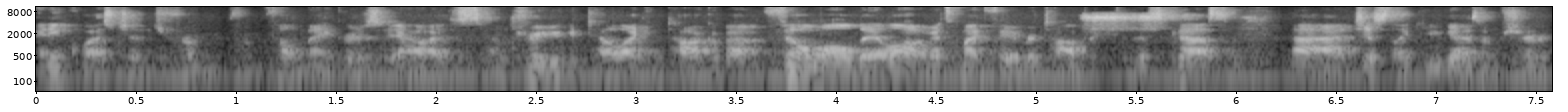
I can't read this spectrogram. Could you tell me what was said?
any questions from from filmmakers. You know, as I'm sure you can tell, I can talk about film all day long. It's my favorite topic to discuss, uh, just like you guys, I'm sure.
